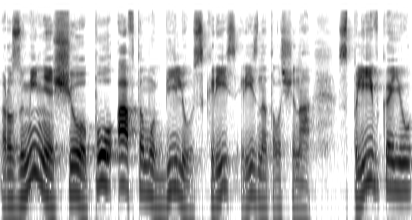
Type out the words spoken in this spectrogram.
розуміння, що по автомобілю скрізь різна толщина з плівкою.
